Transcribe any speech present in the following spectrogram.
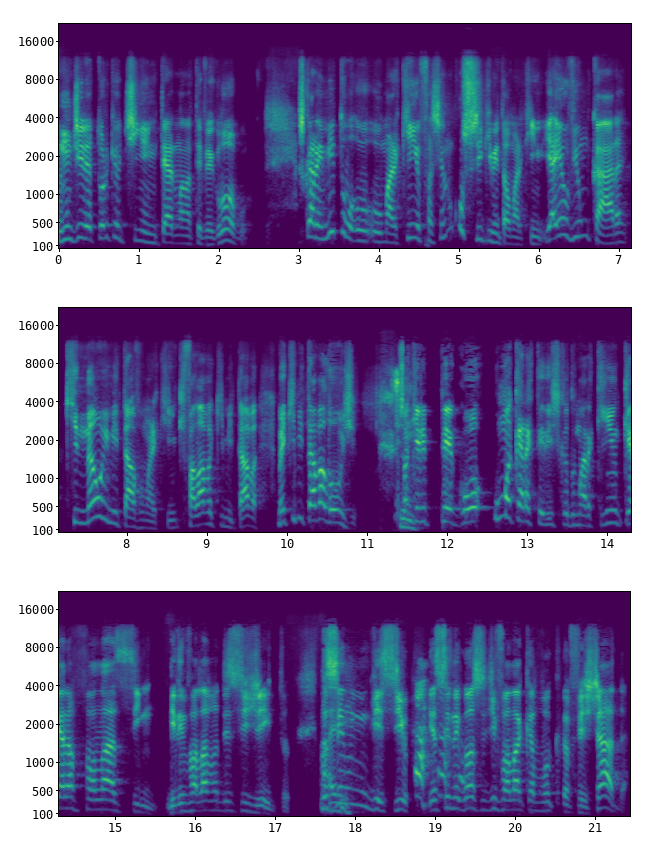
um diretor que eu tinha interno lá na TV Globo, os caras imitam o, o Marquinho, eu falei assim, eu não consigo imitar o Marquinho. E aí eu vi um cara que não imitava o Marquinho, que falava que imitava, mas que imitava longe. Sim. Só que ele pegou uma característica do Marquinho que era falar assim. Ele falava desse jeito. Você não imbecil. Esse negócio de falar com a boca fechada,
